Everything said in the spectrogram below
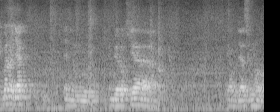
y, bueno, ya en, biología, digamos, ya si uno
